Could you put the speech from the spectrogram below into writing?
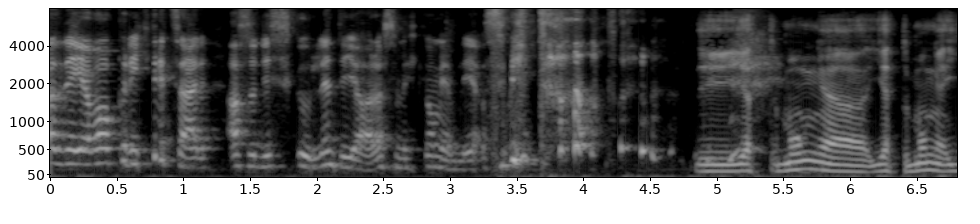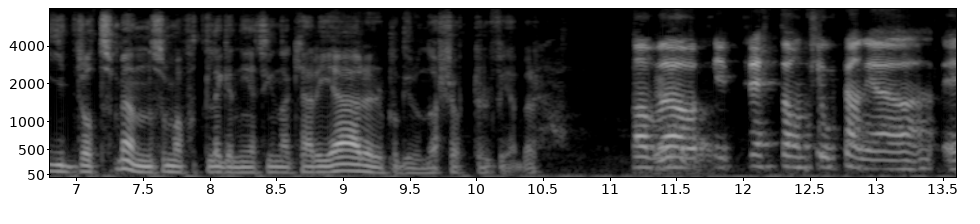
alltså, jag var på riktigt så här, alltså det skulle inte göra så mycket om jag blev smittad. Det är jättemånga, jättemånga idrottsmän som har fått lägga ner sina karriärer på grund av körtelfeber. Jag var typ 13, 14, jag, eh,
